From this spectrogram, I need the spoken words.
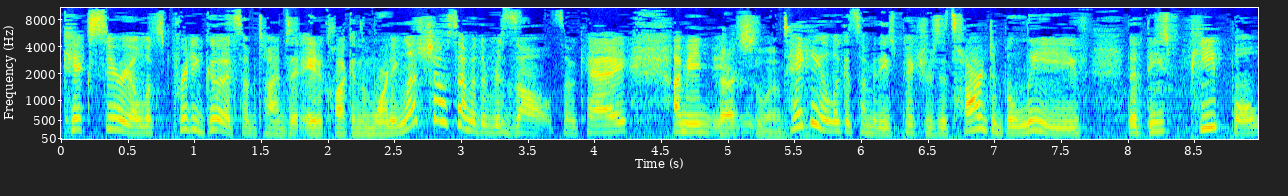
Kix cereal looks pretty good sometimes at 8 o'clock in the morning. Let's show some of the results, okay? I mean, Excellent. taking a look at some of these pictures, it's hard to believe that these people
